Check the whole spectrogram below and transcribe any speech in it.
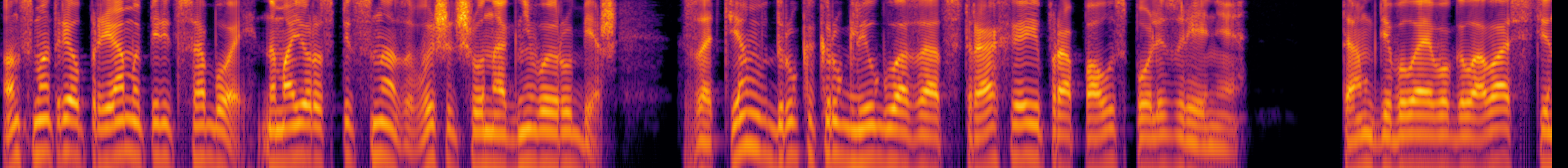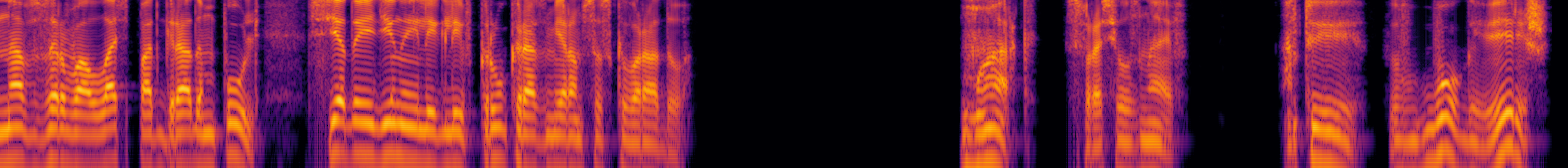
Он смотрел прямо перед собой, на майора спецназа, вышедшего на огневой рубеж. Затем вдруг округлил глаза от страха и пропал из поля зрения. Там, где была его голова, стена взорвалась под градом пуль. Все до единой легли в круг размером со сковороду. «Марк», — спросил Знаев, — «а ты в Бога веришь?»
